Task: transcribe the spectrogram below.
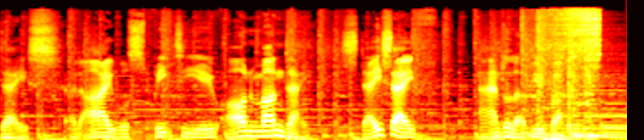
days. And I will speak to you on Monday. Stay safe and love you both.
